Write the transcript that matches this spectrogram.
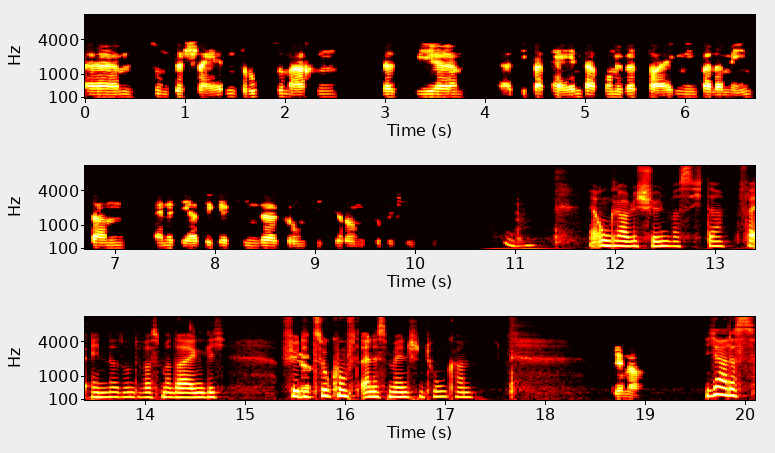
ähm, zu unterschreiben, Druck zu machen, dass wir äh, die Parteien davon überzeugen, im Parlament dann eine derartige Kindergrundsicherung zu beschließen. Mhm. Ja, unglaublich schön, was sich da verändert und was man da eigentlich für ja. die Zukunft eines Menschen tun kann. Genau. Ja, das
